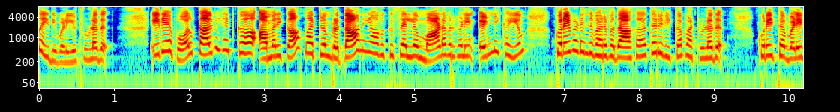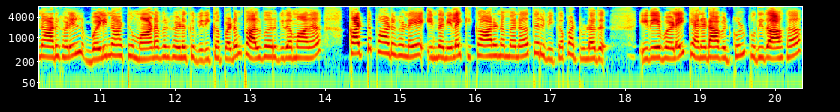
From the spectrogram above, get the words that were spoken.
செய்தி வெளியிட்டுள்ளது. இதேபோல் கல்வி கற்க அமெரிக்கா மற்றும் பிரித்தானியாவுக்கு செல்லும் மாணவர்களின் எண்ணிக்கையும் குறைவடைந்து வருவதாக தெரிவிக்கப்பட்டுள்ளது. குறித்த வெளிநாடுகளில் வெளிநாட்டு மாணவர்களுக்கு விதிக்கப்படும் பல்வேறு விதமான கட்டுப்பாடுகளே இந்த நிலைக்கு காரணம் என தெரிவிக்கப்பட்டுள்ளது இதேவேளை கனடாவிற்குள் புதிதாக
